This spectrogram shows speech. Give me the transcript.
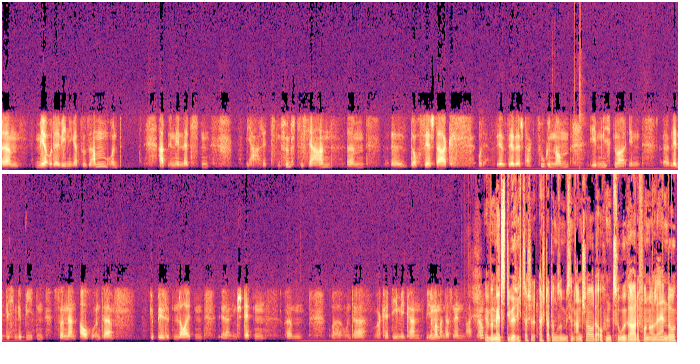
ähm, mehr oder weniger zusammen und hat in den letzten, ja, letzten 50 Jahren ähm, äh, doch sehr stark oder sehr, sehr, sehr stark zugenommen, eben nicht nur in äh, ländlichen Gebieten, sondern auch unter gebildeten Leuten äh, in Städten ähm, äh, unter Akademikern, wie immer man das nennen mag. Ne? Wenn man jetzt die Berichterstattung so ein bisschen anschaut, auch im Zuge gerade von Orlando,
